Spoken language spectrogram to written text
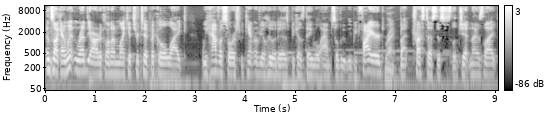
And it's like I went and read the article, and I'm like, it's your typical like. We have a source. We can't reveal who it is because they will absolutely be fired. Right. But trust us, this is legit. And I was like,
